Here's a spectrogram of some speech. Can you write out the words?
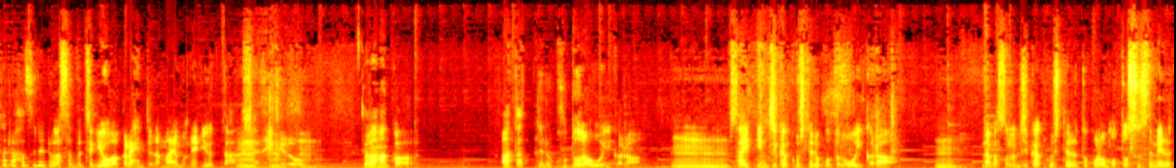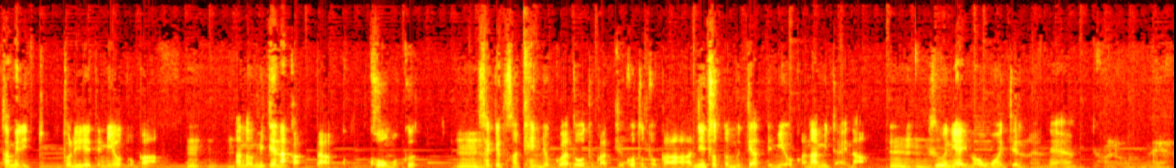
当たる外れるはさ、ぶっちゃけよう分からへんっていうのは前もね、言った話やねんけど、うんただなんか、当たってることが多いから、うん。最近自覚してることが多いから、うん。なんかその自覚してるところをもっと進めるためにと取り入れてみようとか、うん。あの、見てなかった項目、うん。さっき言ったその権力はどうとかっていうこととかにちょっと向き合ってみようかなみたいなうんうには今思えてるのよね。なるほどね。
